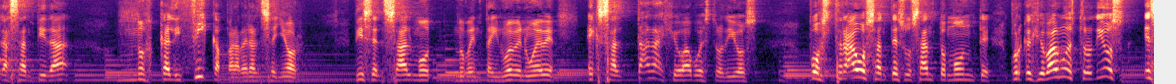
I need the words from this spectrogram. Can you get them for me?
la santidad nos califica para ver al Señor. Dice el Salmo 99.9, exaltad a Jehová vuestro Dios, postraos ante su santo monte, porque Jehová nuestro Dios es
